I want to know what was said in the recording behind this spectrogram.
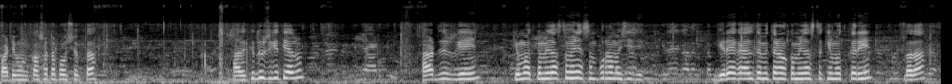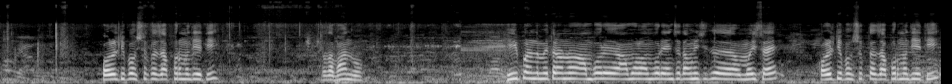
पाठीमागून कासोटा पाहू शकता. आता किती दिवस घेते अजून? आठ दिवस. आठ दिवस घेईन. किंमत कमी जास्त होईल ना संपूर्ण म्हशीची? गिऱ्हाईक आलं तर गिऱ्हाईक आलं तर मित्रांनो कमी जास्त किंमत करीन. दादा? क्वालिटी पाहू शकता जाफरमध्ये येते. दादा भाऊ. ही पण मित्रांनो आंबोरे अमोल आंबोरे यांच्या दावणीची अं, म्हैस आहे. क्वालिटी पाहू शकता जापूरमध्ये येते.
